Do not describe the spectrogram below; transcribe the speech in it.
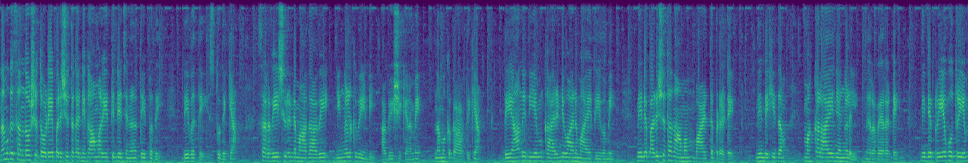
നമുക്ക് സന്തോഷത്തോടെ പരിശുദ്ധ കന്യകാമറിയത്തിന്റെ ജനനത്തെ പ്രതി ദൈവത്തെ സ്തുതിക്കാം. സർവേശ്വരന്റെ മാതാവെ ഞങ്ങൾക്ക് വേണ്ടി അപേക്ഷിക്കണമേ. നമുക്ക് പ്രാർത്ഥിക്കാം. ദയാനിധിയും കാരുണ്യവാനുമായ ദൈവമേ നിന്റെ പരിശുദ്ധ നാമം വാഴ്ത്തപ്പെടട്ടെ. നിന്റെ ഹിതം മക്കളായ ഞങ്ങളിൽ നിറവേറട്ടെ. നിന്റെ പ്രിയപുത്രിയും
